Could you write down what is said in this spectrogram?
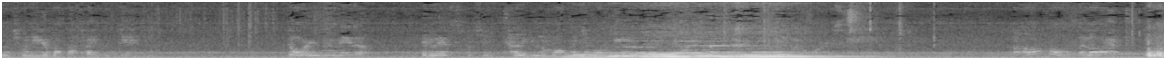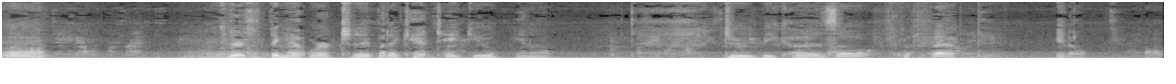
Don't you want to hear about my fight with Danny? Don't worry, we made up. Anyway, I just want to tell you the Oh, There's a thing at work today, but I can't take you, you know, Okay, do due because of the fact, you know. Are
